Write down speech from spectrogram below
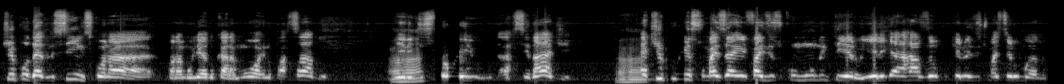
Tipo Deadly Sins, quando a, quando a mulher do cara morre no passado e ele destrói a cidade. É tipo isso, mas aí ele faz isso com o mundo inteiro. E ele ganha a razão porque não existe mais ser humano.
